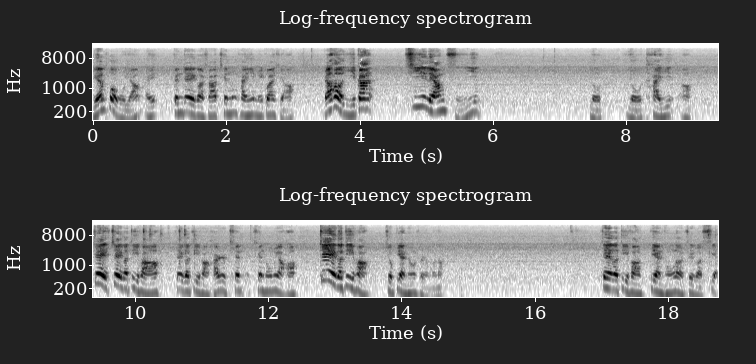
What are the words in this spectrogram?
连破五阳，哎，跟这个啥天同太阴没关系啊。然后乙干，积两子阴，有有太阴啊。这这个地方啊，这个地方还是天天同庙啊。这个地方就变成是什么呢？这个地方变成了这个线。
